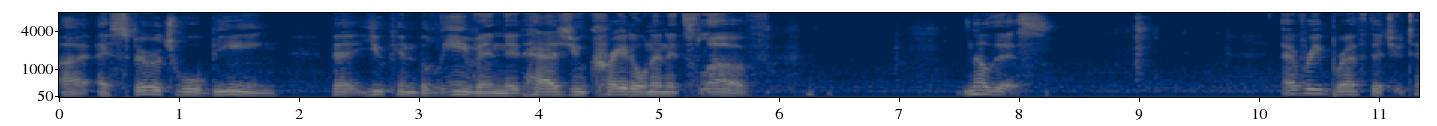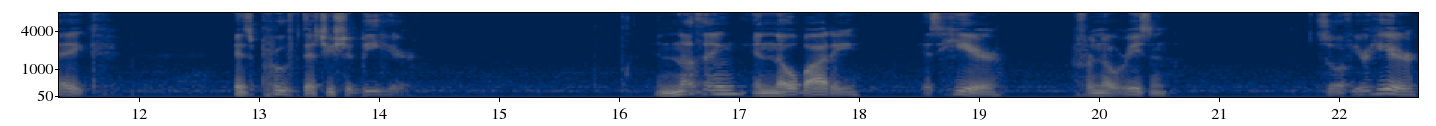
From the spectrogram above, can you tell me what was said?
a, a spiritual being that you can believe in that has you cradled in its love, know this every breath that you take is proof that you should be here. And nothing and nobody is here for no reason. So if you're here,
